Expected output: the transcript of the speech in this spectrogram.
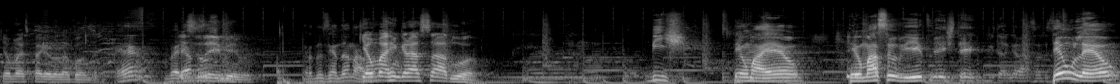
Quem é o mais pegador da banda? É, o Esses vereador. aí sim. mesmo. Traduzindo danado. Quem é o mais engraçado, Luan? Bicho. Tem o Mael, tem o Márcio Vitor, Bicho, tem muita graça. tem o Léo.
